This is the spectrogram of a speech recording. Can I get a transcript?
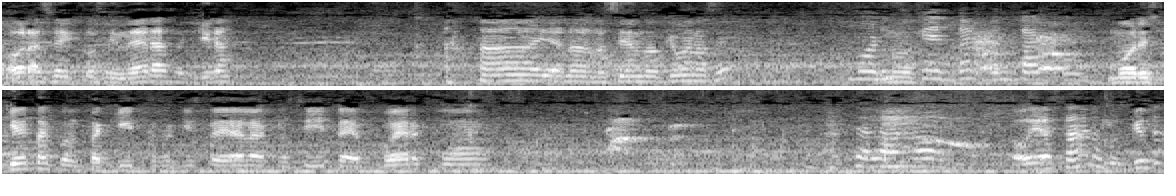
Ahora sí hay cocineras, Akira. Ah, ya andan haciendo, ¿qué van a hacer? Morisqueta con tacos. Morisqueta con taquitos. Aquí está ya la cosita de puerco. Está la arroz. ¿Oh, ya está la morisqueta?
